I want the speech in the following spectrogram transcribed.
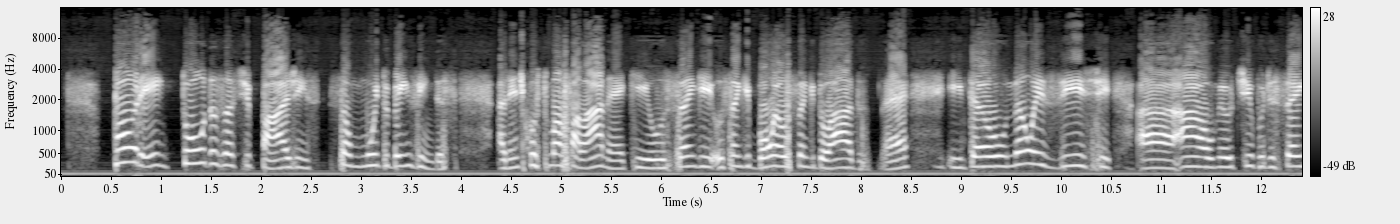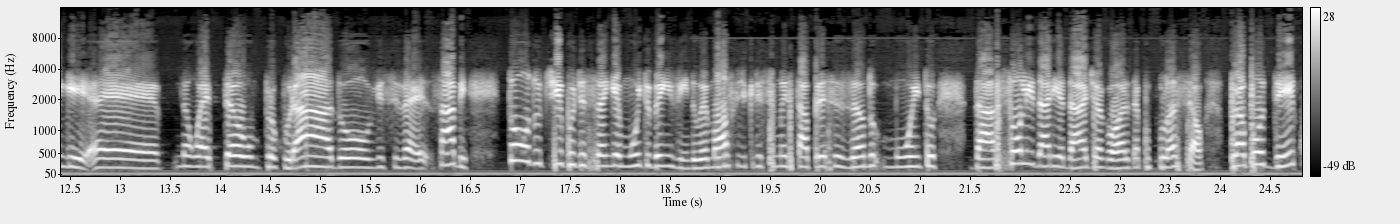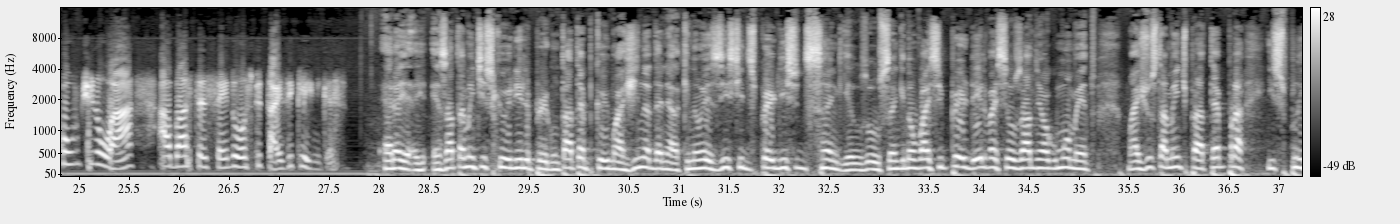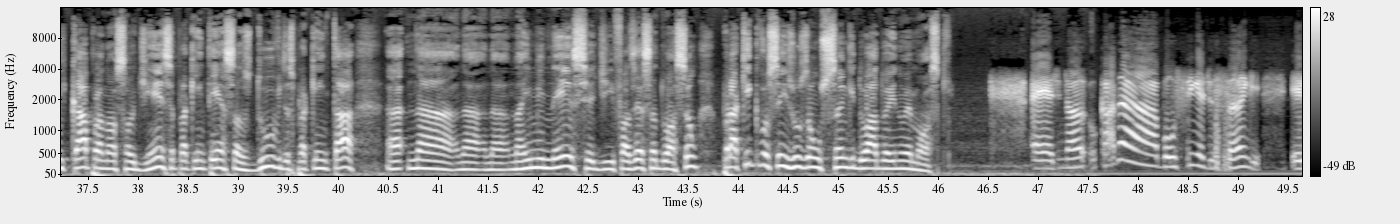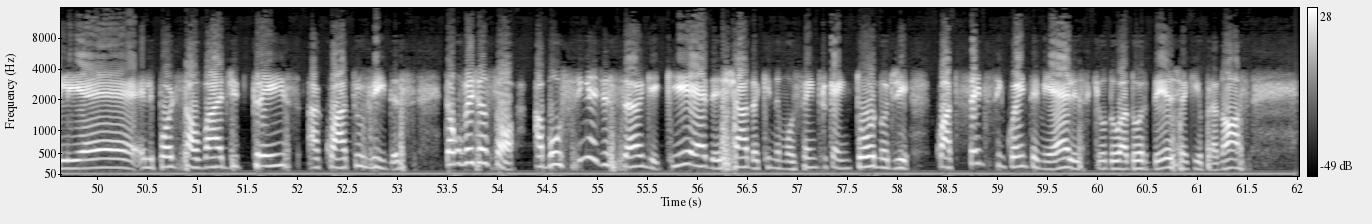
Porém, todas as tipagens são muito bem-vindas. A gente costuma falar, né, que o sangue, o sangue bom é o sangue doado, né? Então não existe ah, ah o meu tipo de sangue é, não é tão procurado ou vice-versa, sabe? Todo tipo de sangue é muito bem-vindo. O Hemosc de Criciúma está precisando muito da solidariedade agora da população para poder continuar abastecendo hospitais e clínicas. Era exatamente isso que eu iria perguntar, até porque eu imagino, Daniela, que não existe desperdício de sangue. O, o sangue não vai se perder, ele vai ser usado em algum momento. Mas justamente para até para explicar para a nossa audiência, para quem tem essas dúvidas, para quem está ah, na, na, na, na, iminência de fazer essa doação, para que, que vocês usam o sangue doado aí no EMOSC? É, cada bolsinha de sangue, ele é, ele pode salvar de três a quatro vidas. Então veja só, a bolsinha de sangue que é deixada aqui no Hemocentro, que é em torno de 450 ml que o doador deixa aqui para nós,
